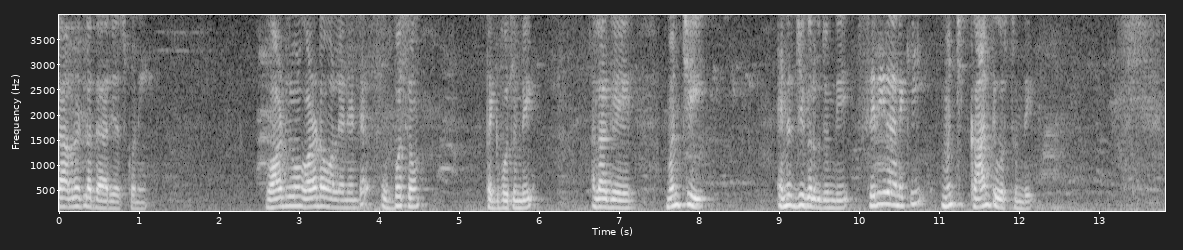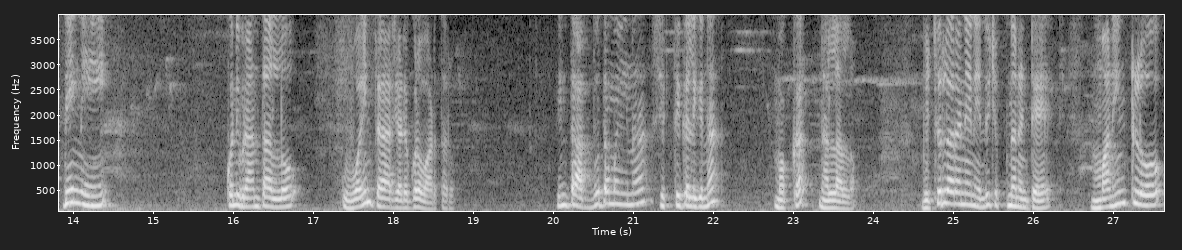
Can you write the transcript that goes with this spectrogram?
టాబ్లెట్లా తయారు చేసుకొని వాడడం వాడడం వల్ల ఏంటంటే ఉబ్బసం తగ్గిపోతుంది. అలాగే మంచి ఎనర్జీ కలుగుతుంది. శరీరానికి మంచి కాంతి వస్తుంది. దీన్ని కొన్ని ప్రాంతాల్లో వైన్ తయారు చేయడానికి కూడా వాడతారు. ఇంత అద్భుతమైన శక్తి కలిగిన మొక్క నల్లల్లం. మిత్రులారా నేను ఎందుకు చెప్తున్నానంటే మన ఇంట్లో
